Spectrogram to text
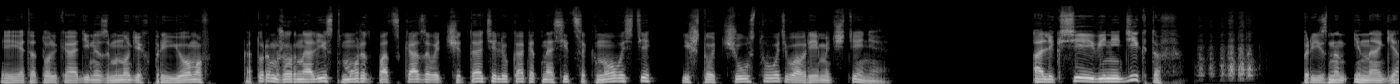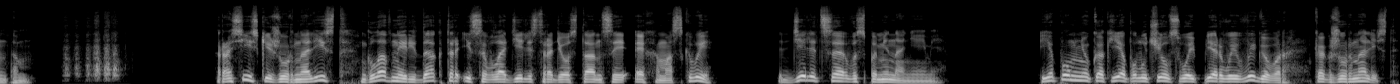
И это только один из многих приемов, которым журналист может подсказывать читателю, как относиться к новости и что чувствовать во время чтения. Алексей Венедиктов признан иноагентом. Российский журналист, главный редактор и совладелец радиостанции «Эхо Москвы» делится воспоминаниями. Я помню, как я получил свой первый выговор как журналист.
